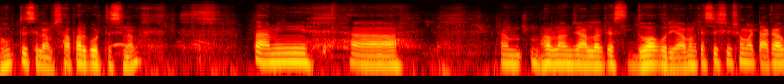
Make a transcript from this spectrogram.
ভুগতেছিলাম সাফার করতেছিলাম। তা আমি ভাবলাম যে আল্লাহর কাছে দোয়া করি। আমার কাছে সেই সময় টাকাও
